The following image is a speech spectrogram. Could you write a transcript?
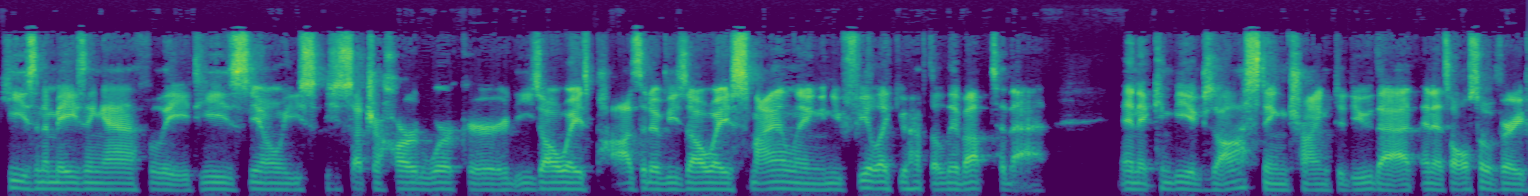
he's an amazing athlete he's you know he's, he's such a hard worker he's always positive he's always smiling and you feel like you have to live up to that and it can be exhausting trying to do that and it's also very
